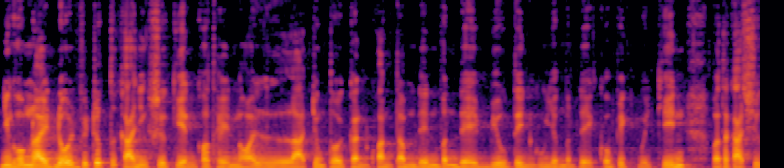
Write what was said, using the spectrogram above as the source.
Nhưng hôm nay đối với trước tất cả những sự kiện có thể nói là chúng tôi cần quan tâm đến vấn đề biểu tình cũng như vấn đề Covid-19 và tất cả sự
